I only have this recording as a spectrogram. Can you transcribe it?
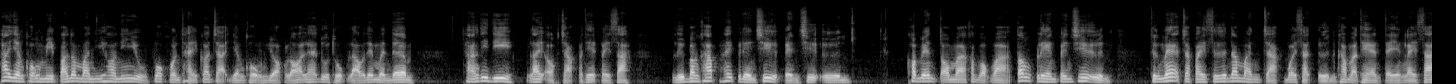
ถ้ายังคงมีปั๊มน้ำมันยี่ห้อนี้อยู่ พวกคนไทยก็จะยังคงหยอกล้อและดูถูกเราได้เหมือนเดิม ทางที่ดีไล่ออกจากประเทศไปซะ หรือบังคับให้เปลี่ยนชื่อเป็นชื่ออื่น คอมเมนต์ต่อมาเขาบอกว่าต้องเปลี่ยนเป็นชื่ออื่น ถึงแม้จะไปซื้อน้ำมันจากบริษัทอื่นเข้ามาแทนแต่ยังไงซะ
